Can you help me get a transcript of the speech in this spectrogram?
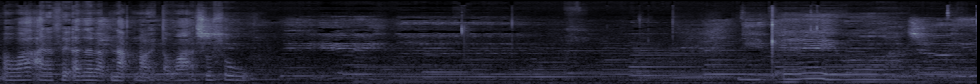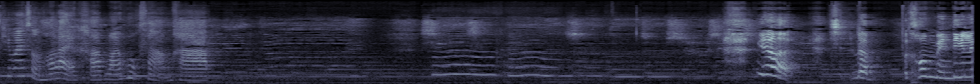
แบบว่าอ่านหนังสืออาจจะแบบหนักหน่อยแต่ว่าสู้ๆ你给我 สูงเท่าไหร่ครับร้อยหกสามครับ เนี่ยแบบคอมเมนต์ดีเลย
